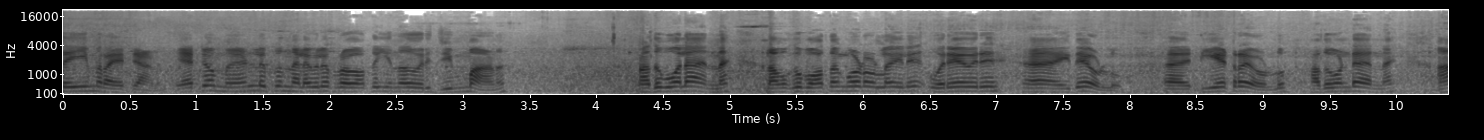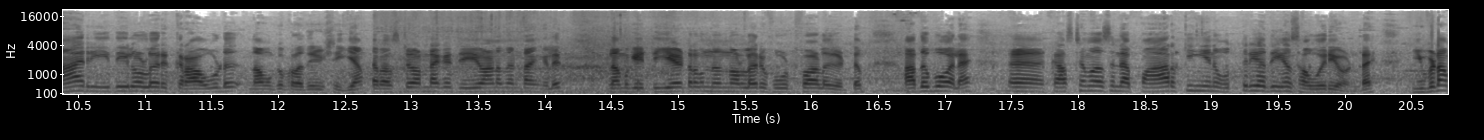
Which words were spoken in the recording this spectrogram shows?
സെയിം റേറ്റാണ് ഏറ്റവും മേളിലിപ്പം നിലവിൽ പ്രവർത്തിക്കുന്നത് ഒരു ജിമ്മാണ് അതുപോലെ തന്നെ നമുക്ക് പോത്തങ്കോടുള്ളതിൽ ഒരേ ഒരു ഇതേ ഉള്ളൂ. തിയേറ്ററേ ഉള്ളൂ. അതുകൊണ്ട് തന്നെ ആ രീതിയിലുള്ളൊരു ക്രൗഡ് നമുക്ക് പ്രതീക്ഷിക്കാം. റെസ്റ്റോറന്റൊക്കെ ചെയ്യുകയാണെന്നുണ്ടെങ്കിൽ നമുക്ക് ഈ തിയേറ്ററിൽ നിന്നുള്ളൊരു ഫുട്ഫാൾ കിട്ടും. അതുപോലെ കസ്റ്റമേഴ്സിന്റെ പാർക്കിങ്ങിന് ഒത്തിരിയധികം സൗകര്യമുണ്ട്. ഇവിടെ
